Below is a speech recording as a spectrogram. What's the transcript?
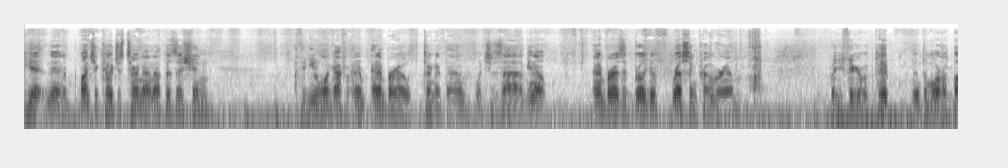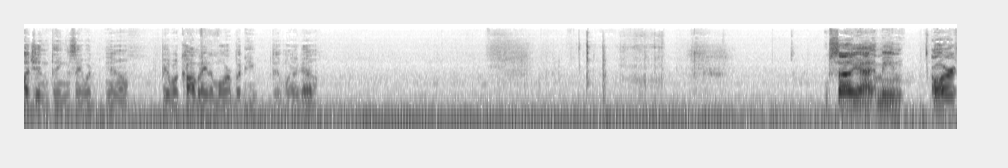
He had, a bunch of coaches turned down that position. I think even one guy from Edinboro turned it down, which is, uh, you know, Edinboro is a really good wrestling program. But you figure with Pitt, with the more of a budget and things, they would, you know, be able to accommodate him more. But he didn't want to go. So yeah, I mean, or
